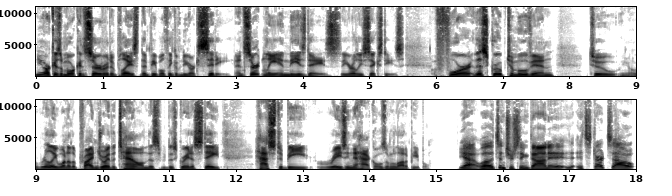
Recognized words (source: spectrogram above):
New York is a more conservative place than people think of New York City. And certainly in these days, the early 60s, for this group to move in to you know, really one of the pride and joy of the town, this, this great estate, has to be raising the hackles on a lot of people. Yeah, well, it's interesting, Don. It, it starts out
